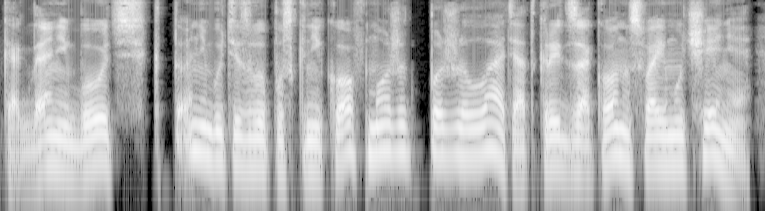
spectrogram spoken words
когда-нибудь кто-нибудь из выпускников может пожелать открыть законы свои мучения —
